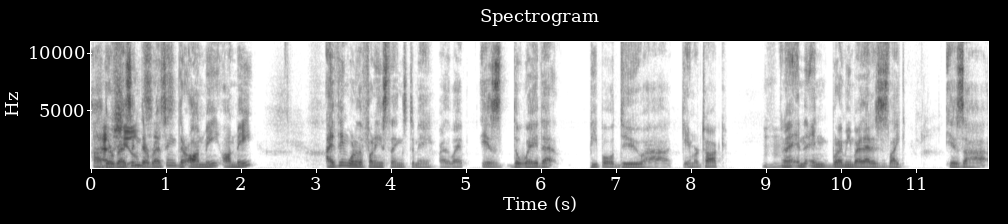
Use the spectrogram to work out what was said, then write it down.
Uh, they're resing. They're resing. They're on me. On me. I think one of the funniest things to me, by the way, is the way that people do uh, gamer talk. hmm And, I, and and what I mean by that is, is like is uh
